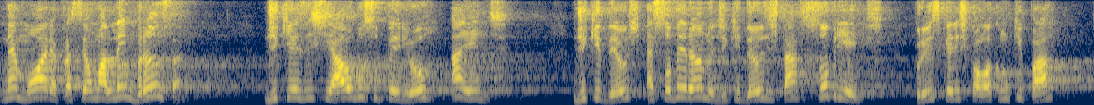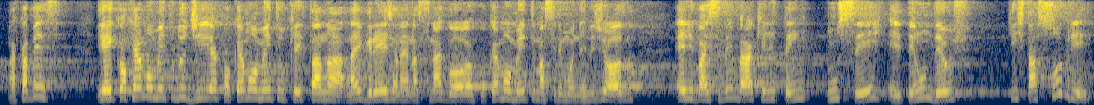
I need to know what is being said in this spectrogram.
memória, para ser uma lembrança de que existe algo superior a eles, de que Deus é soberano, de que Deus está sobre eles. Por isso que eles colocam o kipá na cabeça. E aí, qualquer momento do dia, qualquer momento que ele está na, na, igreja, né, na sinagoga, qualquer momento de uma cerimônia religiosa, ele vai se lembrar que ele tem um ser, ele tem um Deus que está sobre ele.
